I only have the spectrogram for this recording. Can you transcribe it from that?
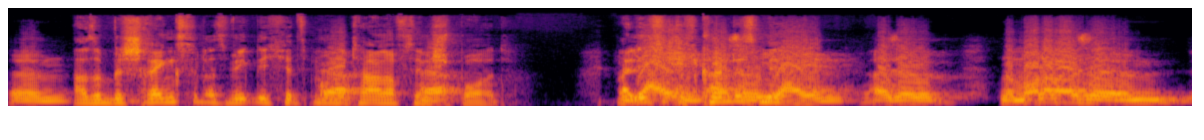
Ähm, also beschrängst du das wirklich jetzt momentan ja, auf den ja. Sport? Weil nein, ich, ich könnte also, es mir nein. Also normalerweise ähm,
